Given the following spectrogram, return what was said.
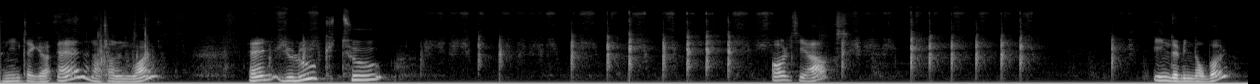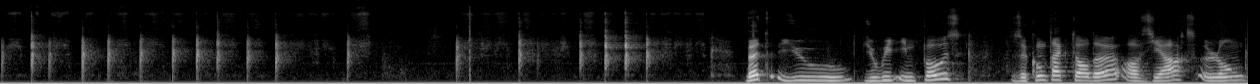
an integer n larger than 1 and you look to all the arcs in the mean-normal but you, you will impose the contact order of the arcs along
